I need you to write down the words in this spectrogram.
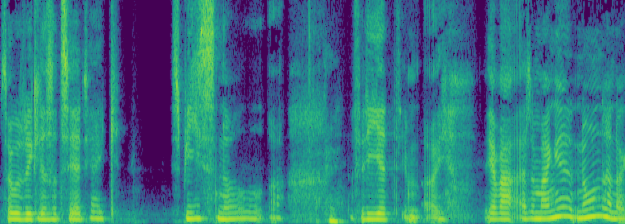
så udviklede sig til, at jeg ikke spiste noget. Og, Okay. fordi at, jamen, øj, jeg var, altså mange, nogen har nok,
